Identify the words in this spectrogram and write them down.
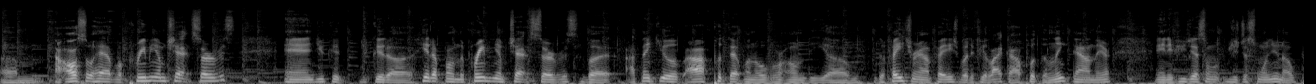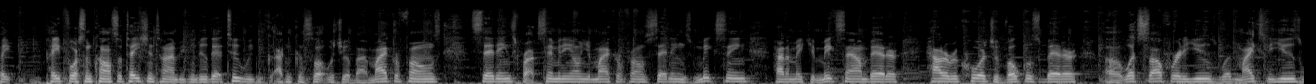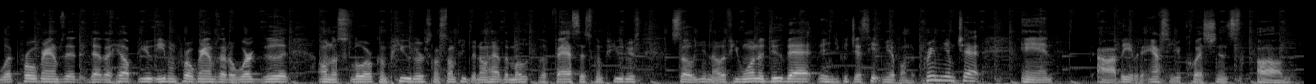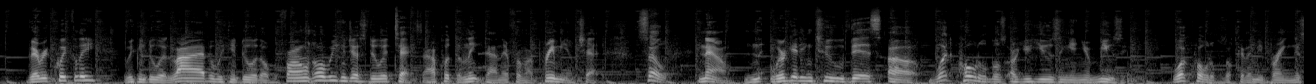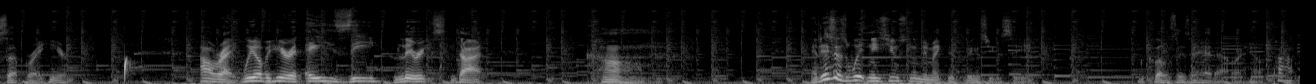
Um, I also have a premium chat service and you could you could uh, hit up on the premium chat service. But I think you'll I'll put that one over on the um, the Patreon page. But if you like, I'll put the link down there. And if you just want you just want you know pay pay for some consultation time, you can do that too. We can, I can consult with you about microphones, settings, proximity on your microphone settings, mixing, how to make your mix sound better, how to record your vocals better, uh, what software to use, what mics to use, what programs that that'll help you, even programs that'll work good on a slower computer. So some people don't have the most the fastest computers. So, you know, if you want to do that, then you could just hit me up on the premium chat and I'll be able to answer your questions um, very quickly. We can do it live, and we can do it over phone, or we can just do it text. I'll put the link down there for my premium chat. So now we're getting to this. Uh, what quotables are you using in your music? What quotables? Okay, let me bring this up right here. All right, we over here at azlyrics.com. And this is Whitney Houston. Let me make this bigger so you can see it. Let close this ad out right here. Pop.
